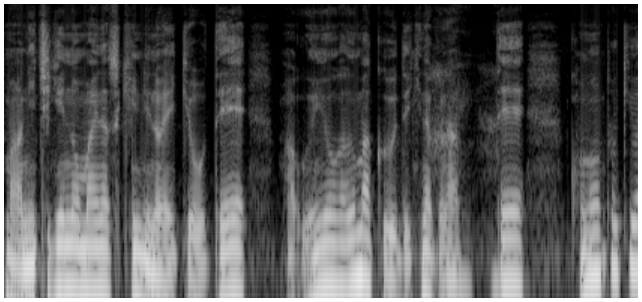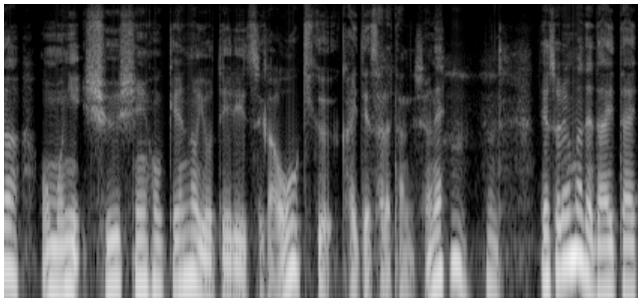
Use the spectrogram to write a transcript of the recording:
まあ、日銀のマイナス金利の影響で、まあ、運用がうまくできなくなって、この時は主に就寝保険の予定利率が大きく改定されたんですよね。でそれまでだいたい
